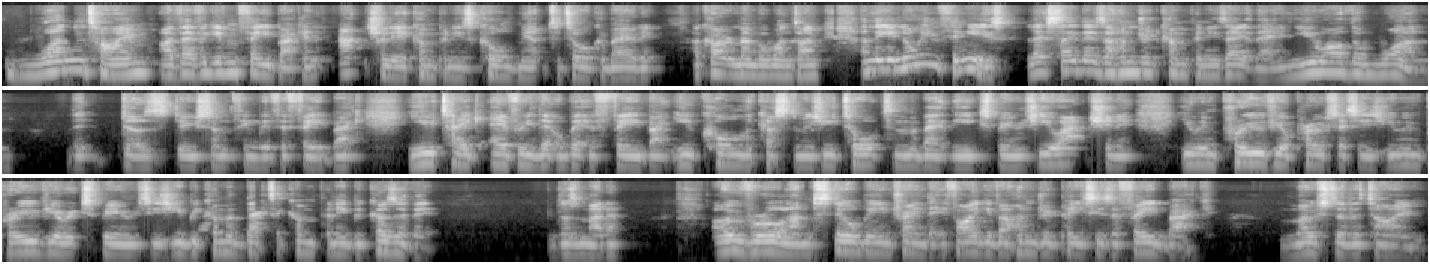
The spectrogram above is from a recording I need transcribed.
one time I've ever given feedback and actually a company's called me up to talk about it. I can't remember one time. And the annoying thing is, let's say there's a hundred companies out there and you are the one that does do something with the feedback. You take every little bit of feedback, you call the customers, you talk to them about the experience, you action it, you improve your processes, you improve your experiences, you become a better company because of it. It doesn't matter. Overall, I'm still being trained that if I give 100 pieces of feedback, most of the time,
